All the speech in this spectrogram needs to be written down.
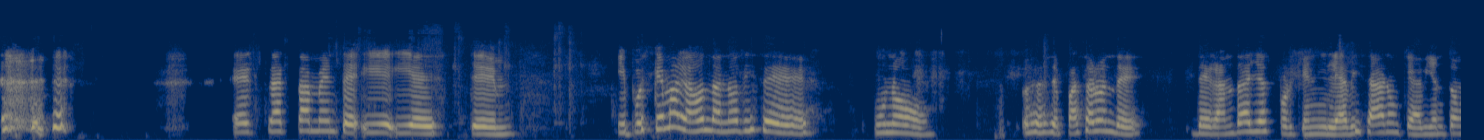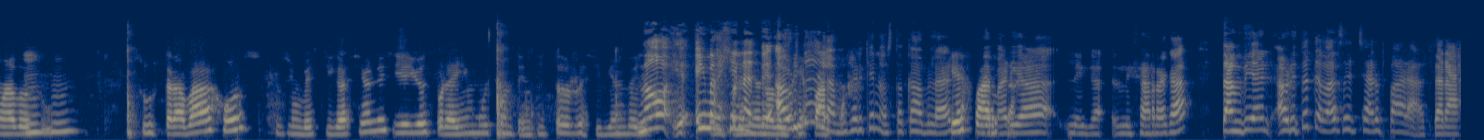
Exactamente, y, y este y pues qué mala onda, ¿no? Dice uno, o sea, se pasaron de, de gandallas porque ni le avisaron que habían tomado sus trabajos, sus investigaciones y ellos por ahí muy contentitos recibiendo el No, imagínate, ahorita de la mujer que nos toca hablar, de María Lejárraga, también ahorita te vas a echar para atrás,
